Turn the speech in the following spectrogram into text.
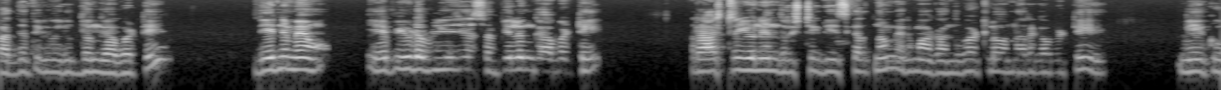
పద్ధతికి విరుద్ధం కాబట్టి దీన్ని మేము ఏపీడబ్ల్యూజే సభ్యులం కాబట్టి రాష్ట్ర యూనియన్ దృష్టికి తీసుకెళ్తున్నాం. మీరు మాకు అందుబాటులో ఉన్నారు కాబట్టి మీకు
